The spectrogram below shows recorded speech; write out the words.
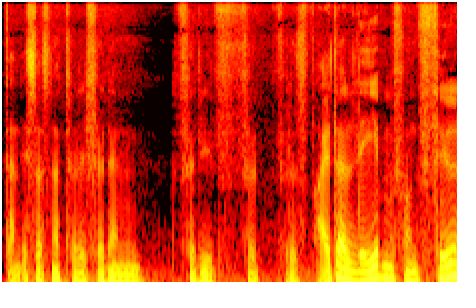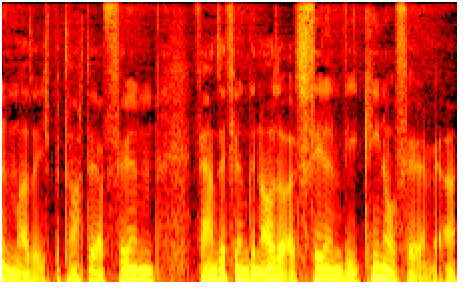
dann ist das natürlich für den für, die, für, für das Weiterleben von Film, also ich betrachte ja Film, Fernsehfilm genauso als Film wie Kinofilm, ja.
